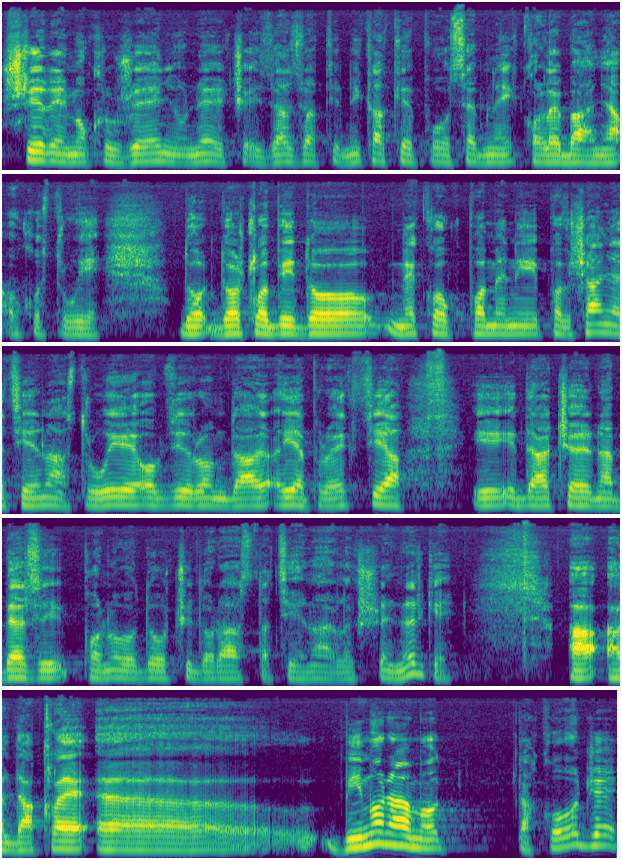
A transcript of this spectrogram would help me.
širem okruženju neće izazvati nikakve posebne kolebanja oko struje. Do, došlo bi do nekog pomeni povišanja cijena struje, obzirom da je projekcija i da će na berzi ponovo doći do rasta cijena električne energije. A, a dakle, e, mi moramo također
